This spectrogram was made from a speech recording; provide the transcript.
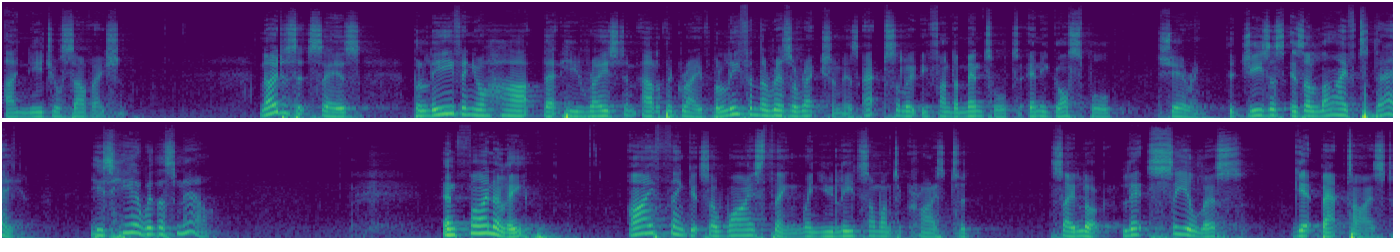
I need your salvation. Notice it says, believe in your heart that he raised him out of the grave. Belief in the resurrection is absolutely fundamental to any gospel sharing. That Jesus is alive today, he's here with us now. And finally, I think it's a wise thing when you lead someone to Christ to say, look, let's seal this, get baptized.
